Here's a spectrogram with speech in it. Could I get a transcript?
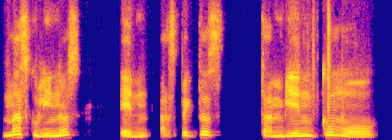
masculinos en aspectos también como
